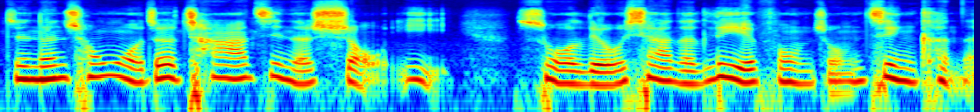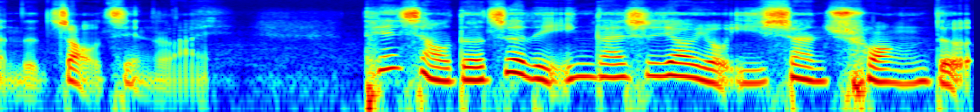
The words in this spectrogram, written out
只能从我这插进的手艺所留下的裂缝中尽可能的照进来。天晓得这里应该是要有一扇窗的。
